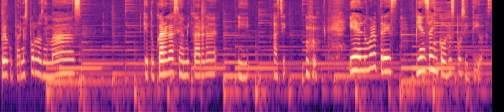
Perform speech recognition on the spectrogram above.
preocuparnos por los demás, que tu carga sea mi carga y así. y el número tres, piensa en cosas positivas.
